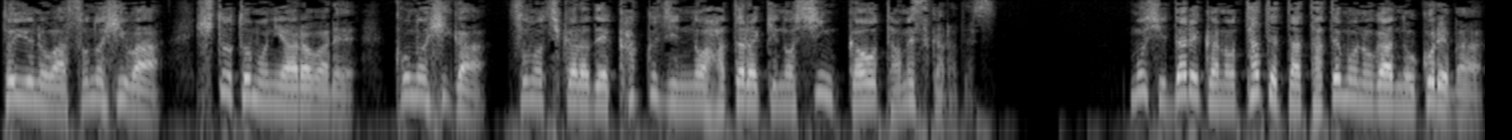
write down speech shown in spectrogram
というのはその日は火と共に現れ、この火がその力で各人の働きの進化を試すからです。もし誰かの建てた建物が残れば、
